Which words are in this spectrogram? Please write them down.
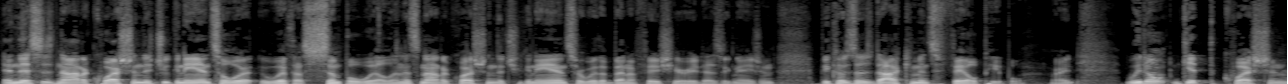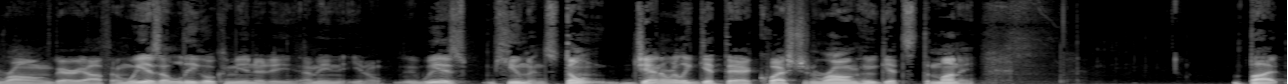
And this is not a question that you can answer with, a simple will, and it's not a question that you can answer with a beneficiary designation because those documents fail people, right? We don't get the question wrong very often. We as a legal community, I mean, you know, we as humans don't generally get the question wrong who gets the money. but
